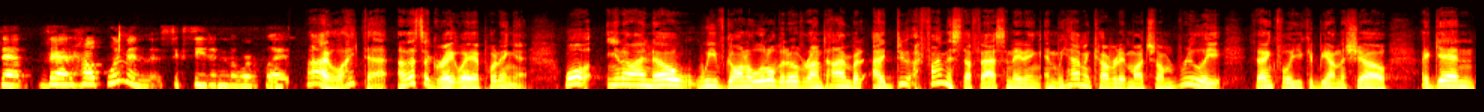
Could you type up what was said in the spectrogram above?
that that help women succeed in the workplace. I like that. Oh, that's a great way of putting it. Well, you know, I know we've gone a little bit over on time, but I do I find this stuff fascinating and we haven't covered it much, so I'm really thankful you could be on the show. Again,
